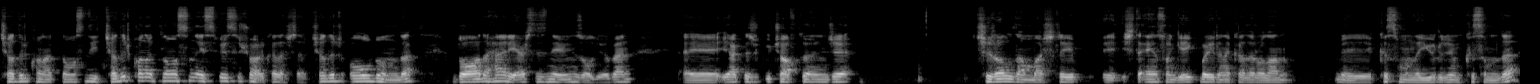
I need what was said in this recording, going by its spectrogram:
çadır konaklaması değil. Çadır konaklamasının esprisi şu arkadaşlar, çadır olduğunda doğada her yer sizin eviniz oluyor. Ben, eee, yaklaşık 3 hafta önce Çıralı'dan başlayıp, eee, işte, en son Geyikbayırı'na kadar olan, eee, kısmında, yürüdüğüm kısımda,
